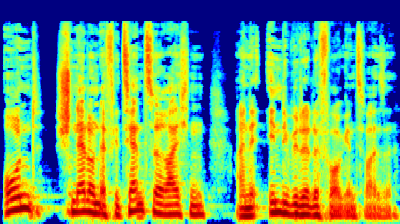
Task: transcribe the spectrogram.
und schnell und effizient zu erreichen, eine individuelle Vorgehensweise.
